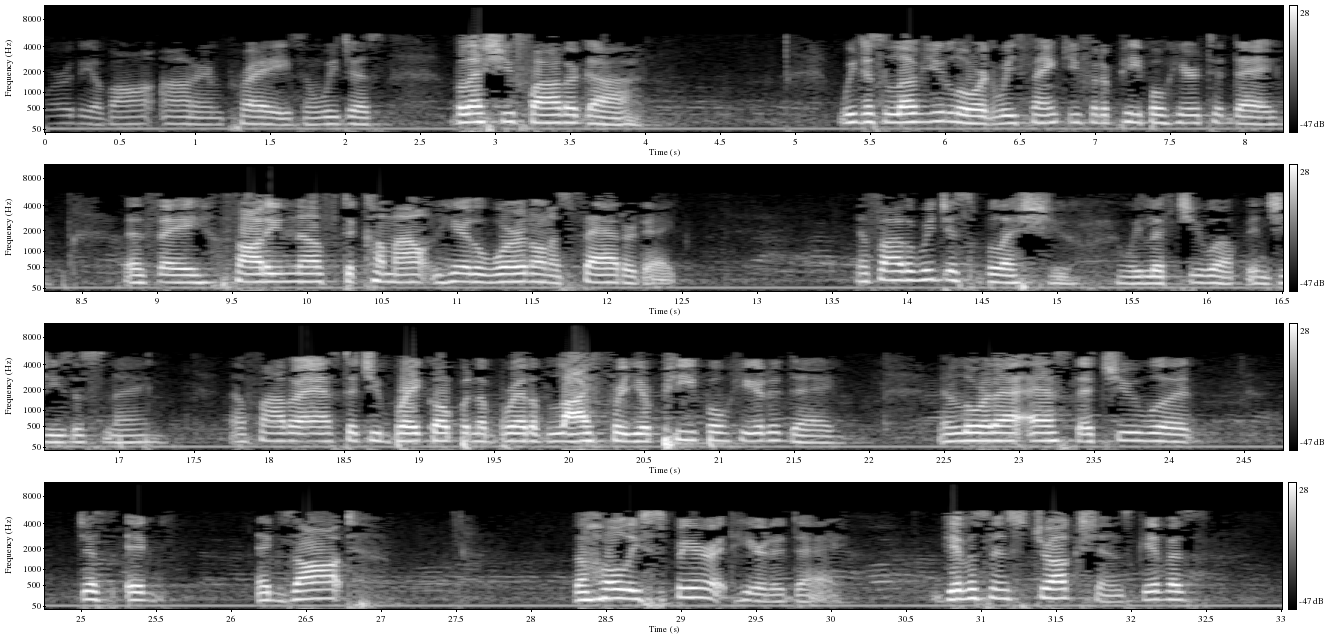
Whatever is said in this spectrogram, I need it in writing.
worthy of all honor and praise. And we just bless you, Father God. We just love you, Lord. We thank you for the people here today that they thought enough to come out and hear the word on a Saturday. And Father, we just bless you and we lift you up in Jesus' name. Now, Father, I ask that you break open the bread of life for your people here today. And Lord, I ask that you would just ex- exalt the Holy Spirit here today. Give us instructions. Give us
